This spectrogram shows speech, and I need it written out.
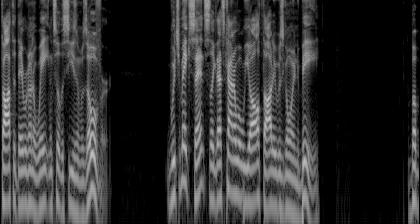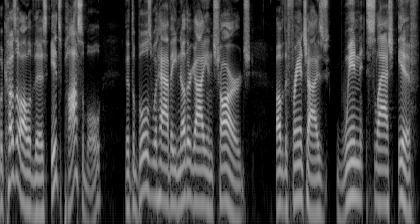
thought that they were going to wait until the season was over, which makes sense. Like that's kind of what we all thought it was going to be. But because of all of this, it's possible that the Bulls would have another guy in charge of the franchise when slash if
